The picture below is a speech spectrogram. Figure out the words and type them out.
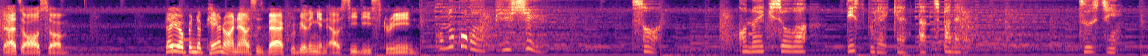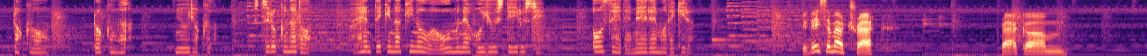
That's awesome. Sayu opened a panel on Alice's back, revealing an LCD screen. この子が PC? そうこの液晶はディスプレイ兼タッチパネル通信録音録画入力出力など普遍的な機能はおおむね保有しているし音声で命令もできる Did they somehow track track um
